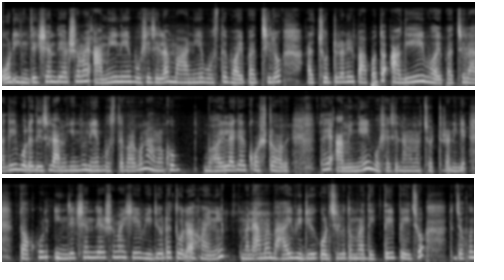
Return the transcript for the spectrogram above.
ওর ইঞ্জেকশন দেওয়ার সময় আমিই নিয়ে বসেছিলাম। মা নিয়ে বসতে ভয় পাচ্ছিল। আর ছোট্ট রানীর পাপা তো আগেই ভয় পাচ্ছিল। আগেই বলে দিয়েছিল আমি কিন্তু নিয়ে বসতে পারব না। আমার খুব ভয় লাগে আর কষ্ট হবে। তাই আমি নিয়েই বসেছিলাম আমার ছোট্ট রানীকে। তখন ইঞ্জেকশন দেওয়ার সময় সেই ভিডিওটা তোলা হয়নি। মানে আমার ভাই ভিডিও করছিল, তোমরা দেখতেই পেয়েছ। তো যখন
